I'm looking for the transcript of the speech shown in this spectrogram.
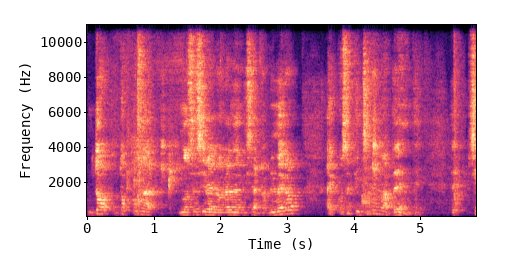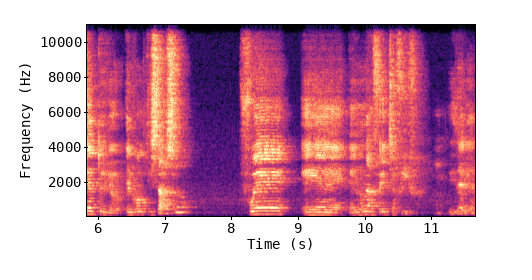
dos, cosas, no sé si voy a lograr analizar. Lo primero, hay cosas que Chile no aprende. Eh, siento yo, el bautizazo fue eh, en una fecha FIFA, y de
